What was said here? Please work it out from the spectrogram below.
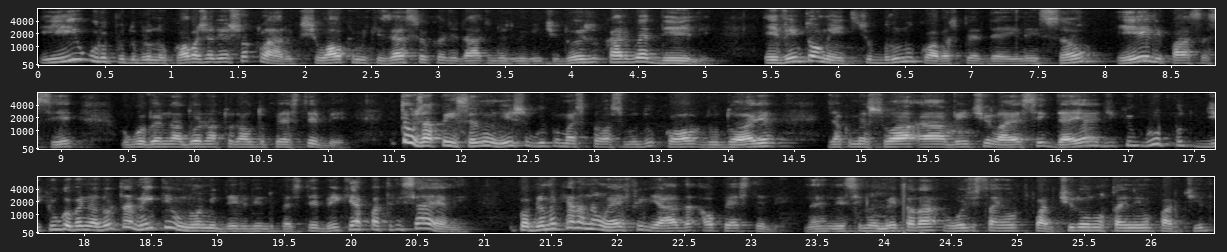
e o grupo do Bruno Covas já deixou claro que se o Alckmin quiser ser o candidato em 2022, o cargo é dele. Eventualmente, se o Bruno Covas perder a eleição, ele passa a ser o governador natural do PSTB. Então, já pensando nisso, o grupo mais próximo do, do Dória já começou a, a, ventilar essa ideia de que o grupo, de que o governador também tem o nome dele dentro do PSTB, que é a Patrícia Ellen. O problema é que ela não é filiada ao PSTB. Né? Nesse momento, ela hoje está em outro partido ou não está em nenhum partido,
